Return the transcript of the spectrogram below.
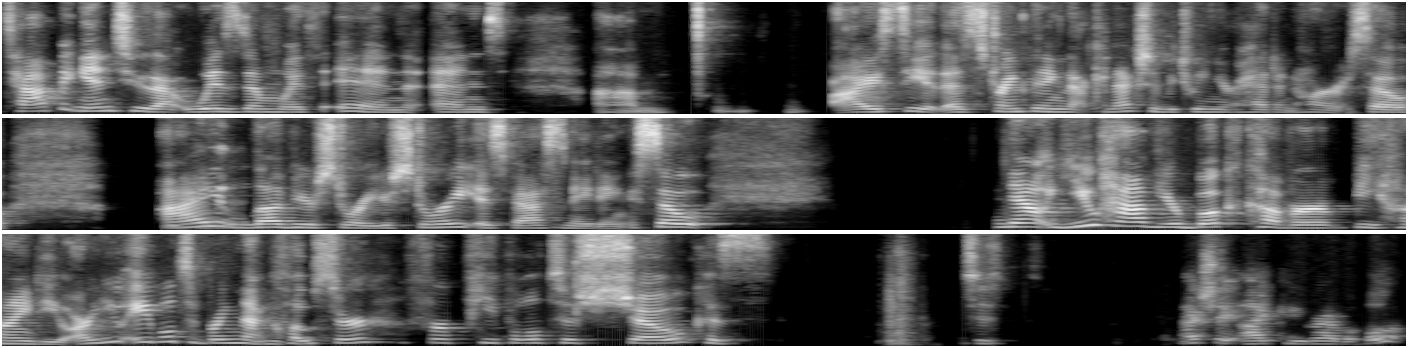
tapping into that wisdom within and, um, I see it as strengthening that connection between your head and heart. So mm-hmm. I love your story. Your story is fascinating. So now you have your book cover behind you. Are you able to bring that mm-hmm. closer for people to show? Because just actually, I can grab a book.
